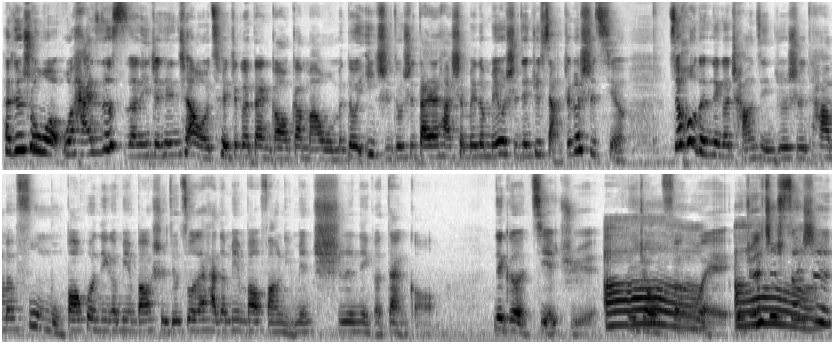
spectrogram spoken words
他就说我我孩子都死了，你整天让我催这个蛋糕干嘛？我们都一直都是待在他身边，都没有时间去想这个事情。最后的那个场景就是他们父母，包括那个面包师，就坐在他的面包房里面吃那个蛋糕。那个结局，那种氛围，我觉得这算是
